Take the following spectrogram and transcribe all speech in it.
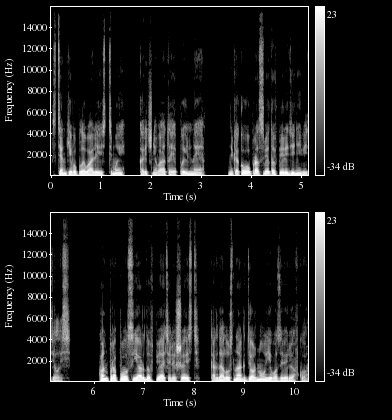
Стенки выплывали из тьмы, коричневатые, пыльные. Никакого просвета впереди не виделось. Он прополз ярдов пять или шесть, когда Луснак дернул его за веревку.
